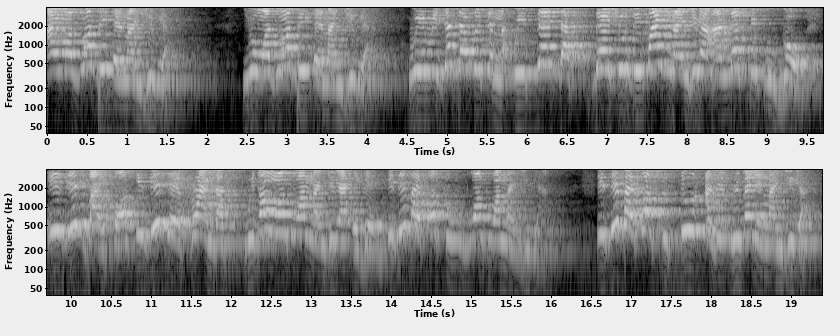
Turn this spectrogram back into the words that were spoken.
I must not be a nigeria. You must not be a nigeria. We reject everything. We said that they should divide nigeria and let people go. Is it by force? Is it a crime that we don't want one nigeria again? Is it by force to want one nigeria? Is it by force to still as it remain in nigeria?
